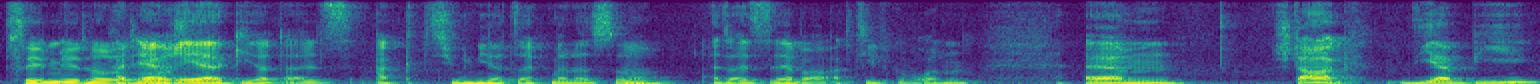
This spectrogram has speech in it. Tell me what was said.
10 Meter oder Hat er sowas. reagiert als aktioniert, sagt man das so? Ja. Also als selber aktiv geworden. Ähm, stark. Diaby,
